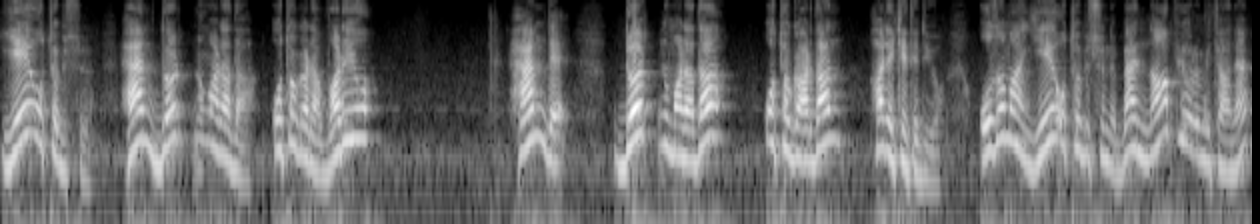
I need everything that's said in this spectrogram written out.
Y otobüsü hem 4 numarada otogara varıyor hem de 4 numarada otogardan hareket ediyor. O zaman Y otobüsünü ben ne yapıyorum bir tane?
